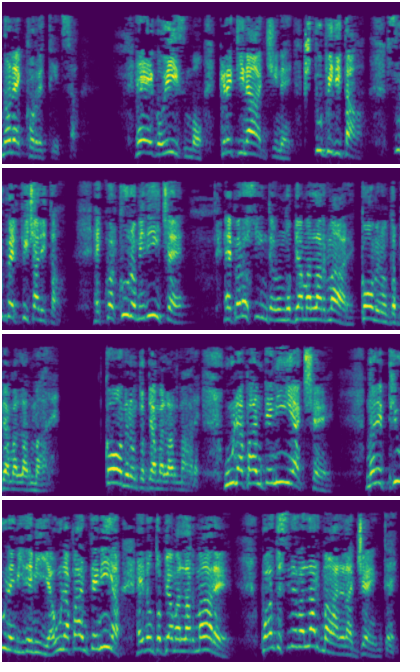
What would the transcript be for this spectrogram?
non è correttezza. È egoismo, cretinaggine, stupidità, superficialità. E qualcuno mi dice, eh però sindaco non dobbiamo allarmare. Come non dobbiamo allarmare? Come non dobbiamo allarmare? Una pandemia c'è, non è più un'epidemia, una pandemia e non dobbiamo allarmare. Quando si deve allarmare la gente?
